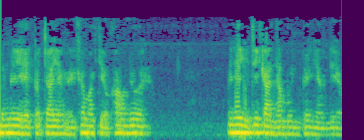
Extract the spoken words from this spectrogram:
มันมีเหตุปัจจัยอย่างอื่นเข้ามาเกี่ยวข้องด้วย ไม่ใช่อยู่ที่การทำบุญเพียงอย่างเดียว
